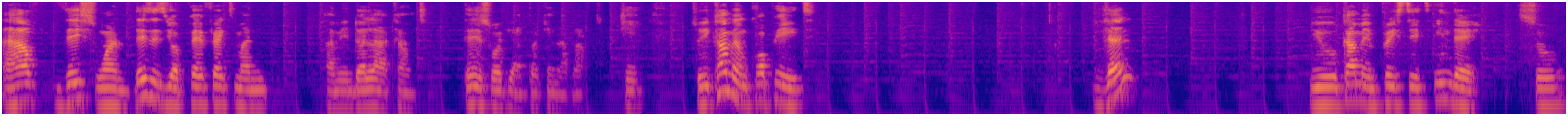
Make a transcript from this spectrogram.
i have this one. This is your perfect money i mean dollar account. This is what we are talking about okay? So you come and copy it. Then you come and paste it in there. So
